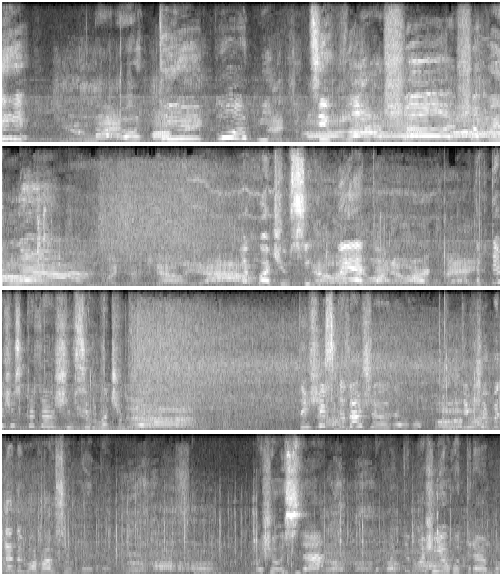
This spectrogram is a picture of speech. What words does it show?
Ти! О, ти! Попі! Це ваша your вина! Put the kill you! Я хочу всіх me! Так ти вже сказав, що всіх хочеш вбити. Ти вже сказав, що ти вже мене намагався вбити. Може ось це? Давайте, може його треба.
